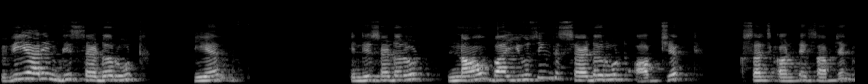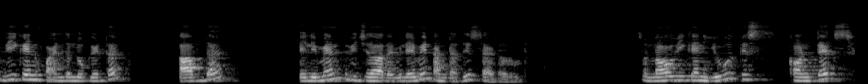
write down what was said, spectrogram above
we are in this shadow root here. In this shadow root. Now by using the shadow root object search context object we can find the locator of the element which are available under this shadow root. So now we can use this context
